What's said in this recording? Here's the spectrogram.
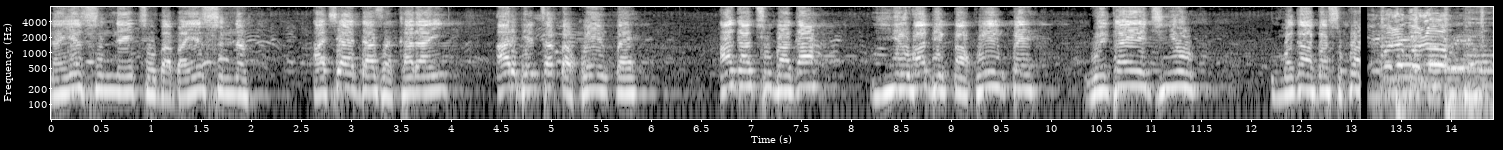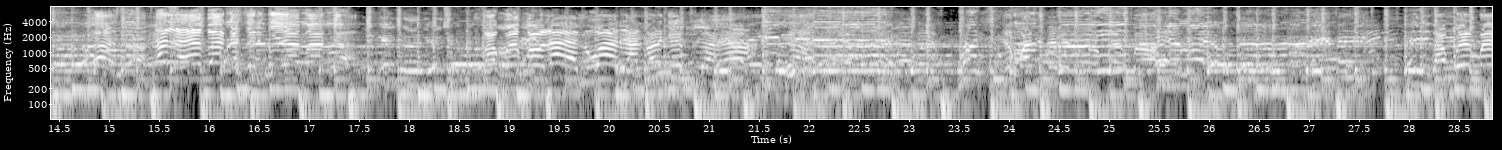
na ye sunna to baba ye a achi ada zakara anyị arbi ntakpa kwee mkpe aga tubaga yewa bi kpa mkpe weta ya umaga abasukwa Bye.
